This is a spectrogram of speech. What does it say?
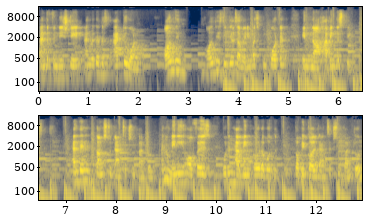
and the finish date and whether it's active or not. All the all these details are very much important in uh, having this. And then comes to transaction control. I know many of us wouldn't have been heard about the topic called transaction control.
